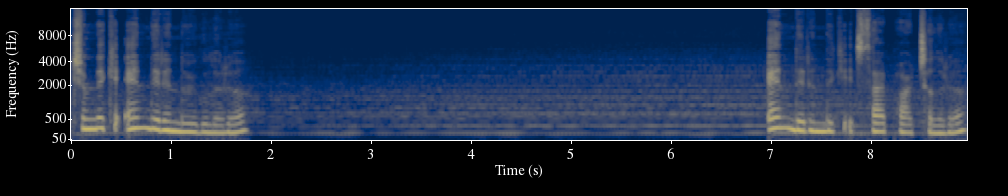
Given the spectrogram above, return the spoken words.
İçimdeki en derin duyguları en derindeki içsel parçaları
